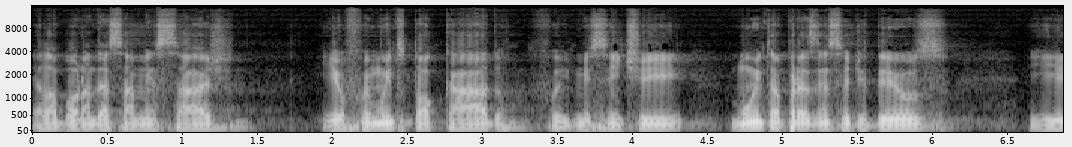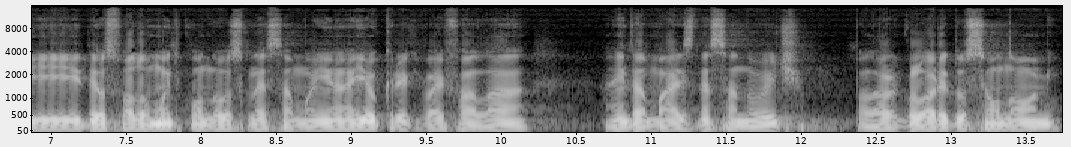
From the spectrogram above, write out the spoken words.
elaborando essa mensagem e eu fui muito tocado, fui, me senti muito a presença de Deus e Deus falou muito conosco nessa manhã e eu creio que vai falar ainda mais nessa noite. Para a glória do seu nome.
